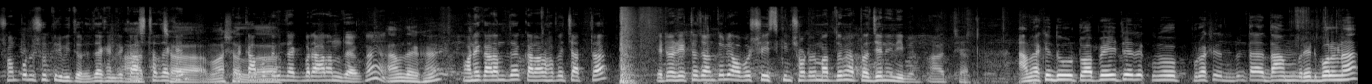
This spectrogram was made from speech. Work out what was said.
সম্পূর্ণ সুতির ভিতরে। দেখেন কাজটা আচ্ছা, দেখেন। মাশাআল্লাহ। কাপড়টা কিন্তু একবারে আরামদায়ক হ্যাঁ? আম দেখ হ্যাঁ? অনেক আরামদায়ক কালার হবে চারটা। এটা রেটটা জানতে হলে অবশ্যই স্ক্রিনশটের মাধ্যমে আপনারা জেনে নেবেন। আচ্ছা। আমরা কিন্তু টপ এইটের কোনো প্রোডাক্টের তারা দাম রেট বলে না।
